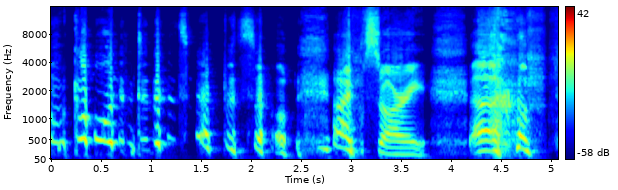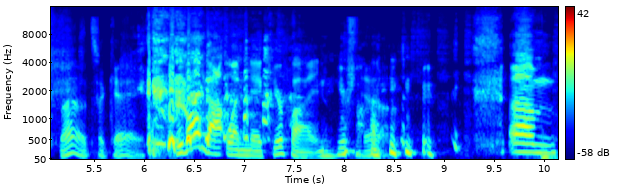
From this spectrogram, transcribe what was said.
uncle into this episode. I'm sorry. Um, no, it's okay. We've all got one, Nick. You're fine. You're Yeah. fine. um,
